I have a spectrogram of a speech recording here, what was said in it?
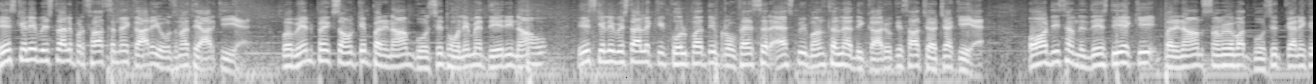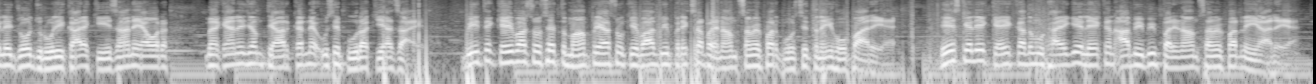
इसके लिए विश्वविद्यालय प्रशासन ने कार्य योजना तैयार की है। विभिन्न परीक्षाओं के परिणाम घोषित होने में देरी न हो। इसके लिए विश्वविद्यालय के कुलपति प्रोफेसर एस पी बंसल ने अधिकारियों के साथ चर्चा की है और दिशा निर्देश दिए कि परिणाम समय बाद घोषित करने के लिए जो ज़रूरी कार्य किए जाने और मैकेनिज्म तैयार करने उसे पूरा किया जाए। बीते कई वर्षों से तमाम प्रयासों के बाद भी परीक्षा परिणाम समय पर घोषित नहीं हो पा रहे हैं। इसके लिए कई कदम उठाए गए, लेकिन अभी भी परिणाम समय पर नहीं आ रहे हैं।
